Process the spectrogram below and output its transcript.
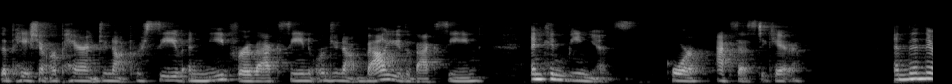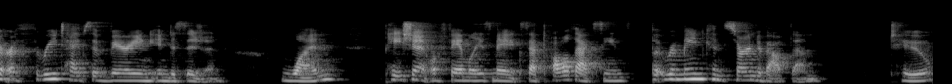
the patient or parent do not perceive a need for a vaccine or do not value the vaccine, and convenience or access to care. And then there are three types of varying indecision. One, patient or families may accept all vaccines but remain concerned about them. Two,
